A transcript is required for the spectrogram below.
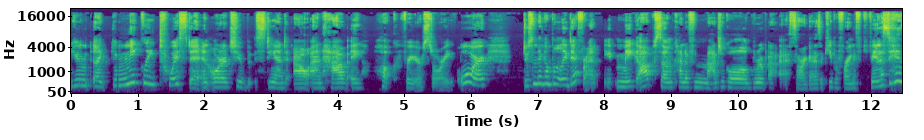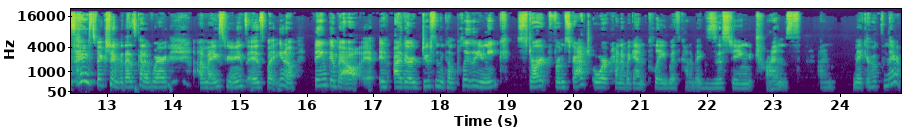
you like uniquely twist it in order to stand out and have a hook for your story or do something completely different. Make up some kind of magical group. Uh, sorry guys i keep referring to fantasy and science fiction but that's kind of where uh, my experience is. But you know think about if either do something completely unique start from scratch or kind of again play with kind of existing trends and make your hook from there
